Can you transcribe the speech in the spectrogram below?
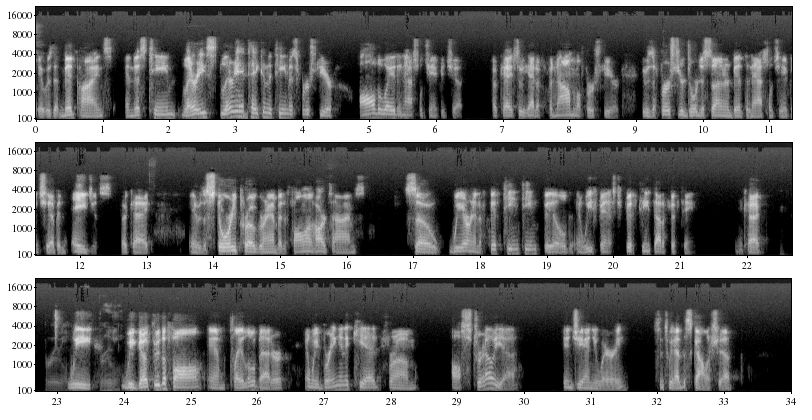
It was at Mid Pines. And this team, Larry, Larry had taken the team his first year all the way to the national championship. Okay. So he had a phenomenal first year. It was the first year Georgia Southern had been at the national championship in ages. Okay. And it was a story program, but it fallen on hard times. So we are in a 15 team field and we finished 15th out of 15. Okay. Brutal. We Brutal. we go through the fall and play a little better and we bring in a kid from Australia in January since we had the scholarship.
